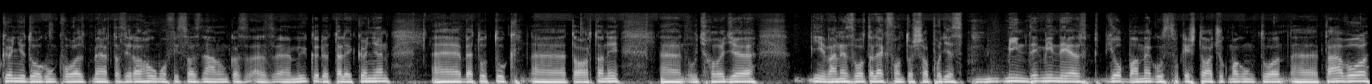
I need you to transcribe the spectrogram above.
könnyű dolgunk volt, mert azért a home office az nálunk az, az működött elég könnyen, be tudtuk tartani, úgyhogy nyilván ez volt a legfontosabb, hogy ez mind, minél jobban megúsztuk és tartsuk magunktól távol,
